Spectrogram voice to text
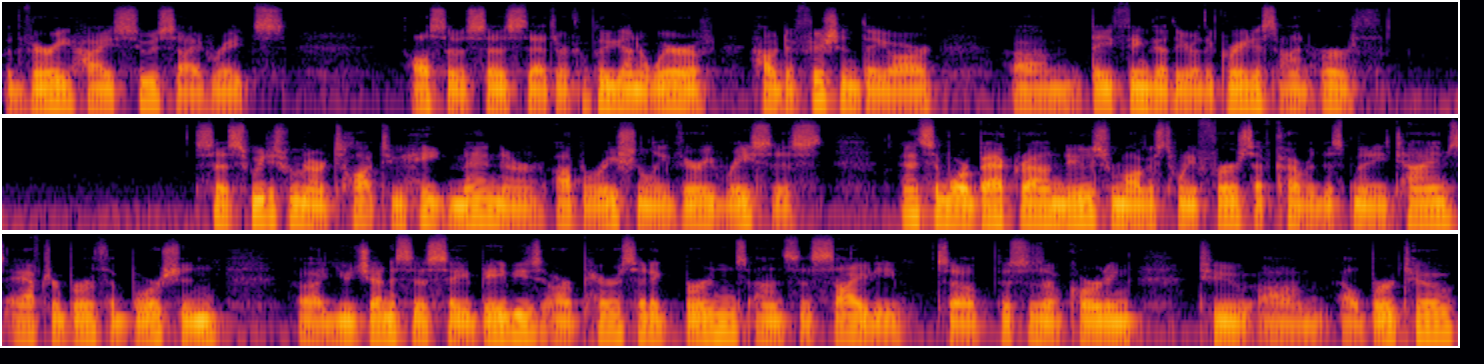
with very high suicide rates. Also says that they're completely unaware of how deficient they are. Um, they think that they are the greatest on earth. says Swedish women are taught to hate men and are operationally very racist. And some more background news from August 21st. I've covered this many times. After birth abortion, uh, eugenicists say babies are parasitic burdens on society. So this is according to um, Alberto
